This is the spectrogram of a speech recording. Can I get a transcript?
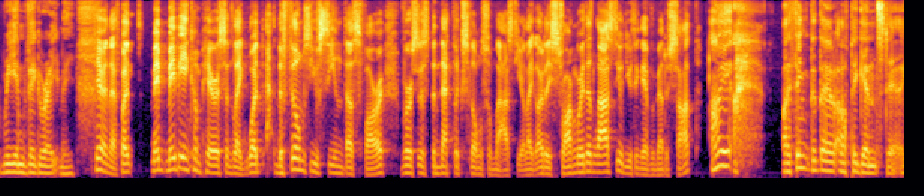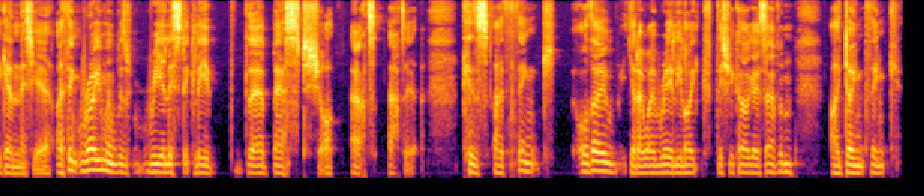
reinvigorate me. Fair enough, but maybe, maybe in comparison, like what the films you've seen thus far versus the Netflix films from last year, like are they stronger than last year? Do you think they have a better shot? I. I think that they're up against it again this year. I think Roma was realistically their best shot at at it because I think although you know I really like the Chicago Seven, I don't think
